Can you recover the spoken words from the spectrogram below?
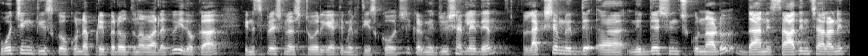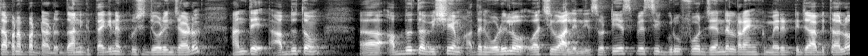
కోచింగ్ తీసుకోకుండా ప్రిపేర్ అవుతున్న వాళ్ళకు ఇది ఒక ఇన్స్పిరేషనల్ స్టోరీ అయితే మీరు తీసుకోవచ్చు. ఇక్కడ మీరు చూసినట్లయితే లక్ష్యం నిర్దే నిర్దేశించుకున్నాడు దాన్ని సాధించాలని తపన పడ్డాడు దానికి తగిన కృషి జోడించాడు. అంతే అద్భుతం అద్భుత విషయం అతని ఒడిలో వచ్చి వాలింది. So TSPSC group four general rank merit జాబితాలో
